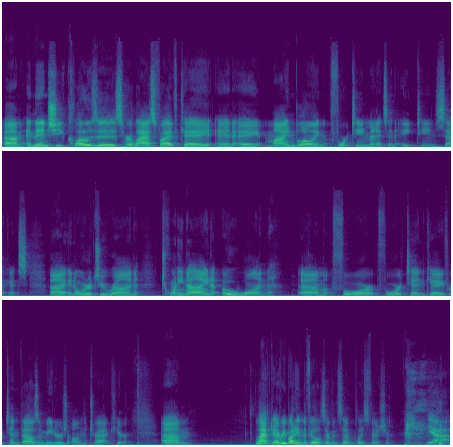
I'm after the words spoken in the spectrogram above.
um, and then she closes her last 5K in a mind blowing 14 minutes and 18 seconds uh, in order to run 2901 um, for for 10k for 10,000 meters on the track here. Um, lapped everybody in the field except for the seventh place finisher. yeah,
